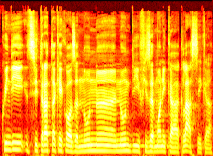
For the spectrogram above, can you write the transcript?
Quindi si tratta che cosa? Non, non di fisarmonica classica?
